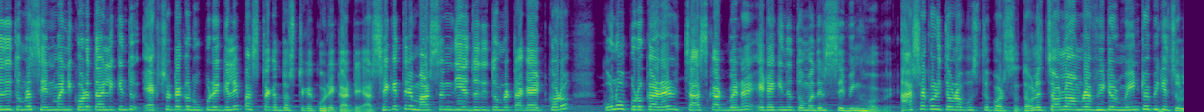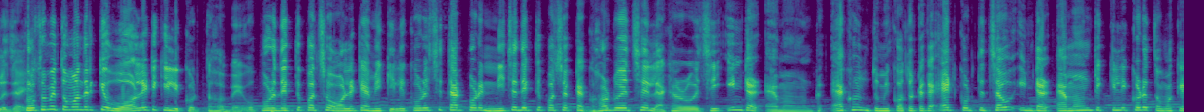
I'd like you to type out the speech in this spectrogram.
যদি তোমরা সেন্ড মানি করো, তাহলে কিন্তু একশো টাকার উপরে গেলে পাঁচ টাকা, দশ টাকা করে কাটে। আর সেক্ষেত্রে মার্চেন্ট দিয়ে যদি তোমরা টাকা অ্যাড করো, কোনো প্রকারের চার্জ কাটবে না, এটা কিন্তু তোমাদের সেভিং হবে। আশা করি তোমরা বুঝতে পারছ? তাহলে চলো আমরা ভিডিওর মেইন টপিকে চলে যাই। প্রথমে তোমাদেরকে ওয়ালেটে ক্লিক করতে হবে। উপরে দেখতে পাচ্ছ ওয়ালেটে আমি ক্লিক করেছি। তারপরে নিচে দেখতে পাচ্ছ একটা ঘর রয়েছে, লেখা রয়েছে ইন্টার অ্যামাউন্ট এখন তুমি কত টাকা অ্যাড করতে চাও ইন্টার অ্যামাউন্টে ক্লিক করে তোমাকে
